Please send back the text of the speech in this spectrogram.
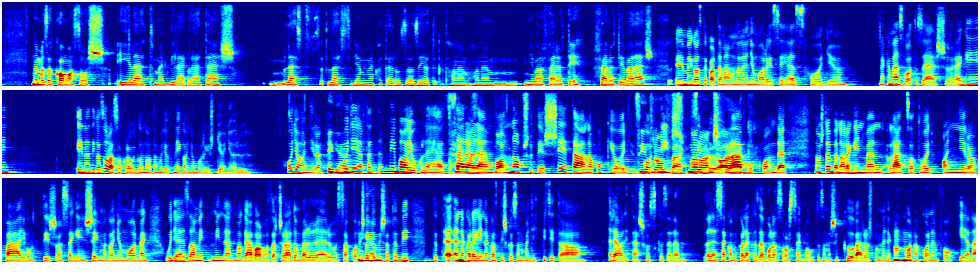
nem ez a kamaszos élet, meg világlátás lesz, lesz ugye, ami meghatározza az életüket, hanem, hanem nyilván a felnőtté, felnőtté válás. Én még azt akartam elmondani a nyomor részéhez, hogy Nekem ez volt az első regény. Én eddig az olaszokra úgy gondoltam, hogy ott még a nyomor is gyönyörű. Hogy annyira? Igen. Hogy érted, mi bajuk lehet? Hát. Szerelem van, napsütés, sétálnak, oké, okay, hogy Citromfák, nincs cipő a lábukon, de de most ebben a regényben látszott, hogy annyira fáj ott is a szegénység, meg a nyomor, meg ugye ez, amit mindent magával hoz a családon belül, erről szakot, stb. stb. Tehát e- ennek a regénynek azt is köszönöm, hogy egy picit a realitáshoz közelebb leszek, amikor legközelebb Olaszországba utazom, és egy külvárosba megyek, uh-huh. akkor, akkor nem fogok ilyen uh,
